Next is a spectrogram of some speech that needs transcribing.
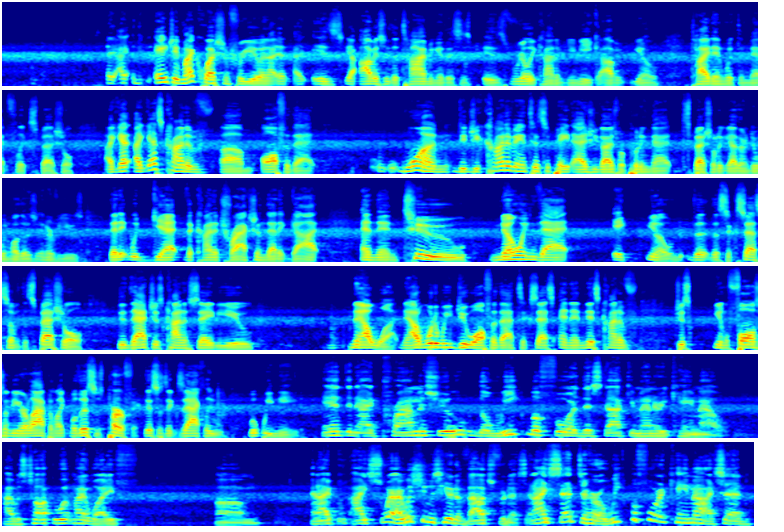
I, AJ, my question for you, and I, I, is yeah, obviously the timing of this is, is really kind of unique. You know, tied in with the Netflix special. I guess, I guess, kind of um, off of that. One, did you kind of anticipate as you guys were putting that special together and doing all those interviews that it would get the kind of traction that it got? And then two, knowing that it, you know, the the success of the special, did that just kind of say to you, now what? Now what do we do off of that success? And then this kind of just you know falls into your lap and like, well, this is perfect. This is exactly what we need. Anthony, I promise you, the week before this documentary came out, I was talking with my wife, um, and I, I swear, I wish she was here to vouch for this. And I said to her a week before it came out, I said,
